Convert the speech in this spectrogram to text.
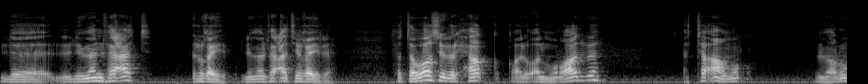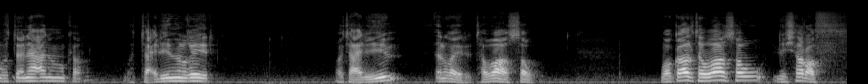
لمنفعة الغير لمنفعة غيره. فالتواصي بالحق قالوا المراد به التآمر بالمعروف والتنهي عن المنكر والتعليم الغير وتعليم الغير تواصوا. وقال تواصوا لشرف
